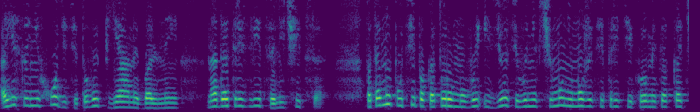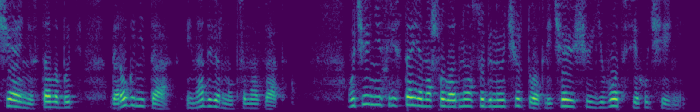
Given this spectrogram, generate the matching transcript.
А если не ходите, то вы пьяны, больны, надо отрезвиться, лечиться. По тому пути, по которому вы идете, вы ни к чему не можете прийти, кроме как к отчаянию, стало быть, дорога не та, и надо вернуться назад. В учении Христа я нашел одну особенную черту, отличающую его от всех учений.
